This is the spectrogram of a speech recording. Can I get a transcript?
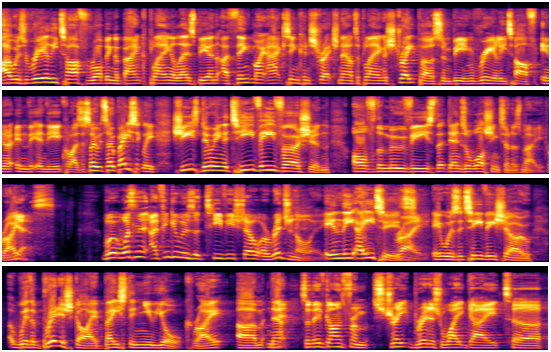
I was really tough robbing a bank, playing a lesbian. I think my acting can stretch now to playing a straight person, being really tough in a, in the in the Equalizer. So so basically, she's doing a TV version of the movies that Denzel Washington has made, right? Yes. But wasn't it? I think it was a TV show originally. In the 80s, Right. it was a TV show with a British guy based in New York, right? Um, now, so they've gone from straight British white guy to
